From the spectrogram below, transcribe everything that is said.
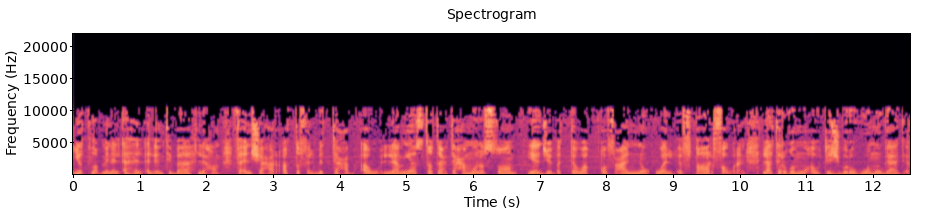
يطلب من الأهل الانتباه لهم فإن شعر الطفل بالتعب أو لم يستطع تحمل الصوم يجب التوقف عنه والإفطار فورا. لا ترغموا أو تجبروا هو مو قادر.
